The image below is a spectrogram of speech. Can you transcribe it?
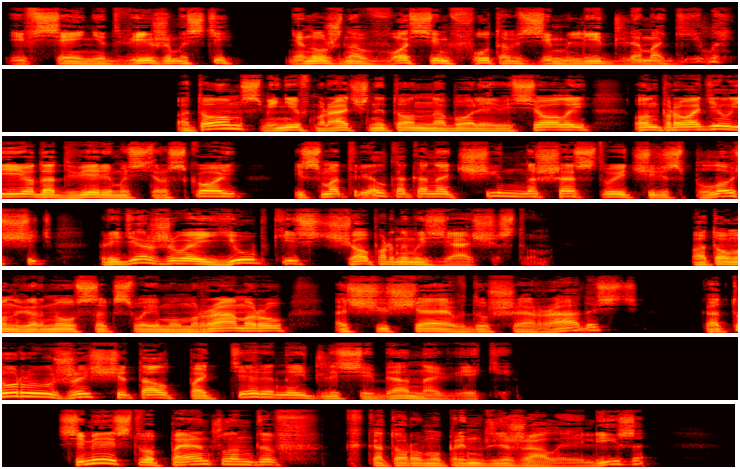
«И всей недвижимости не нужно восемь футов земли для могилы». Потом, сменив мрачный тон на более веселый, он проводил ее до двери мастерской и смотрел, как она чинно шествует через площадь, придерживая юбки с чопорным изяществом. Потом он вернулся к своему мрамору, ощущая в душе радость, которую уже считал потерянной для себя навеки. Семейство Пентландов, к которому принадлежала Элиза,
